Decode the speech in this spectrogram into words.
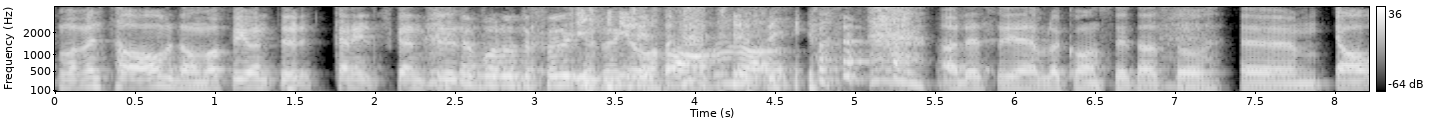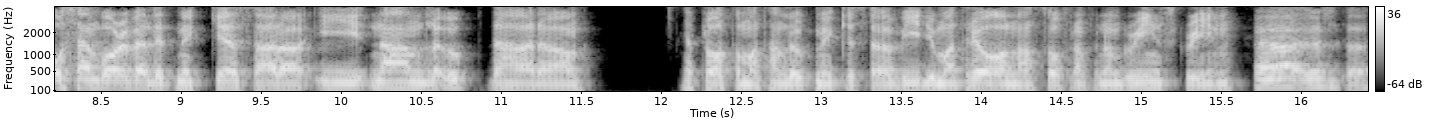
Man, men ta av dem, varför gör inte... Kan inte ska inte... Jag borde inte sjukhuset Ja, klippa av precis. Ja, det är så jävla konstigt alltså. Ehm, ja, och sen var det väldigt mycket så här i, när han la upp det här... eh, jag pratade om att han la upp mycket så här, videomaterial när han stod framför någon green screen. Ja, just det.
